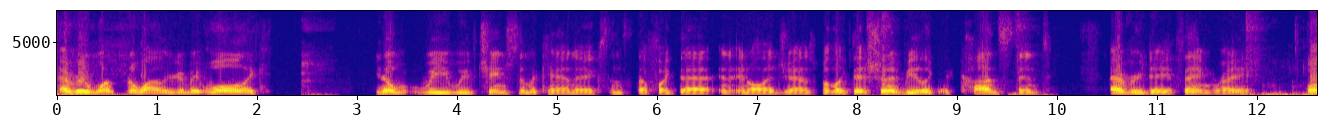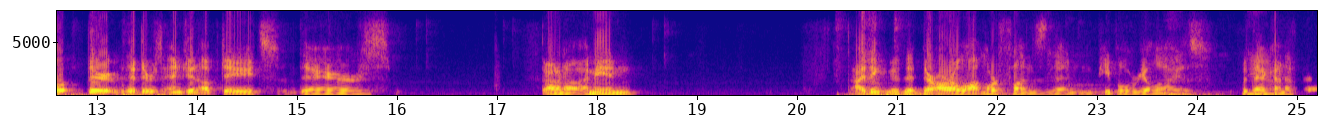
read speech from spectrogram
every once in a while you're gonna be well, like you know, we we've changed the mechanics and stuff like that and, and all that jazz, but like that shouldn't be like a constant everyday thing, right? Well, there there- there's engine updates. There's I don't know. I mean, I think that there are a lot more funds than people realize with Yeah. that kind of thing.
